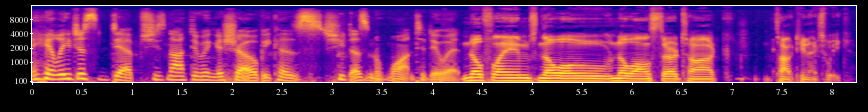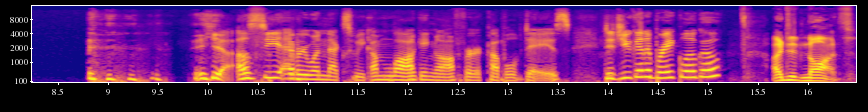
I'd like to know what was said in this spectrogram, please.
Hailey just dipped. She's not doing a show because she doesn't want to do it. no flames, no no All Star talk. Talk to you next week. Yeah, I'll see everyone next week. I'm logging off for a couple of days. Did you get a break, logo? I did not.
